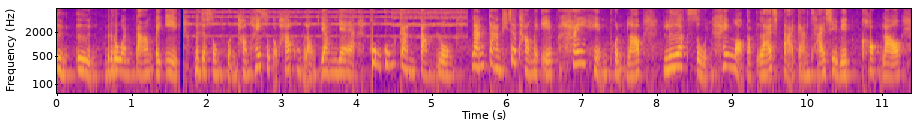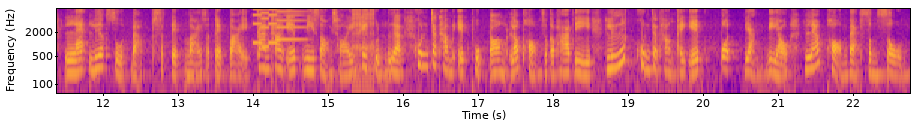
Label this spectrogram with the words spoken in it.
อื่น ๆ รวนตามไปอีก มันจะส่งผลทำให้สุขภาพของเราย่ำแย่ภูมิคุ้มกันต่ำลง นั้นการที่จะทำ IF ให้เห็นผลลัพธ์ เลือกสูตรให้เหมาะกับไลฟ์สไตล์การใช้ชีวิตของเรา และเลือกสูตรแบบสเต็ป by สเต็ปไป การทำ F มี 2 ช้อยให้คุณเลือก คุณจะทำ F ถูกต้องแล้วผอมสุขภาพดี หรือคุณจะทำ IF อดอย่างเดียวแล้วผอมแบบสมๆ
